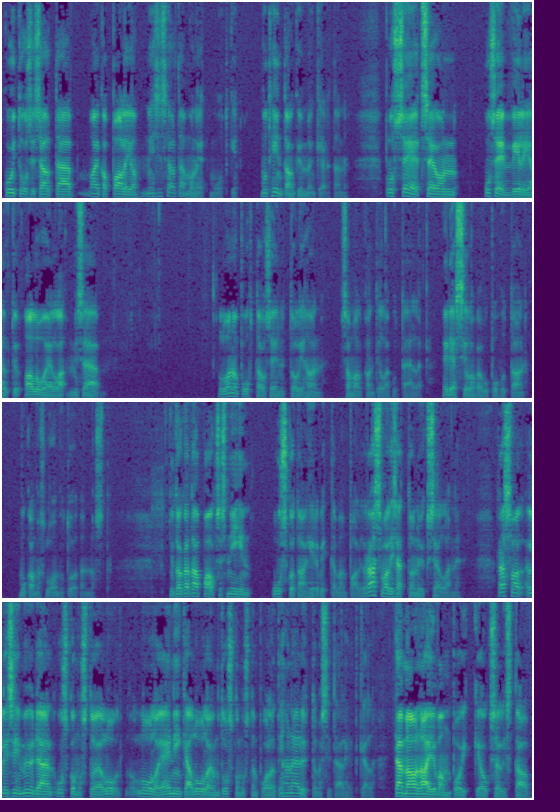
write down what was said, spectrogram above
Kuituu sisältää aika paljon, niin sisältää monet muutkin. Mutta hinta on kymmenkertainen. Plus se, että se on usein viljelty alueella, missä luonnon puhtaus ei nyt ole ihan samalla kantilla kuin täälläkään. Edes silloin, kun puhutaan mukamas luomutuotannosta. Nyt joka tapauksessa niihin uskotaan hirvittävän paljon. Rasvalisät on yksi sellainen. Rasvallisia myydään uskomustoja lu- luuloja, ei niinkään luuloja, mutta uskomusten puolelta ihan älyttömästi tällä hetkellä. Tämä on aivan poikkeuksellista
